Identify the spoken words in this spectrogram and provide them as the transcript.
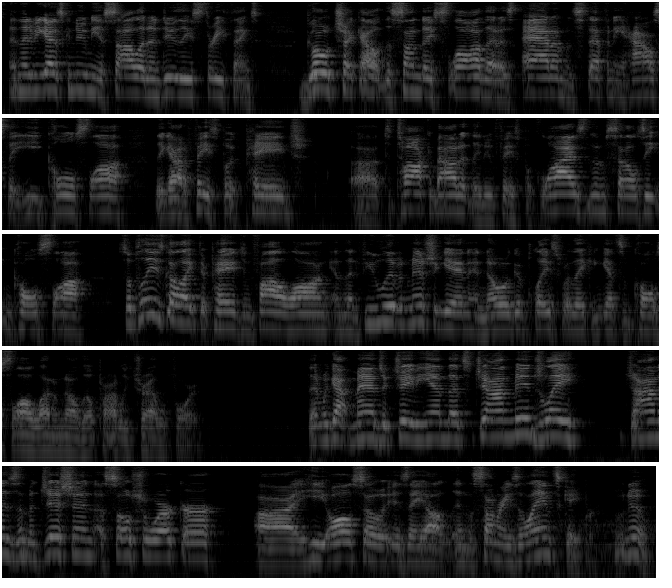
And then if you guys can do me a solid and do these three things, go check out the Sunday Slaw. That is Adam and Stephanie House. They eat coleslaw. They got a Facebook page uh, to talk about it. They do Facebook Lives themselves eating coleslaw. So please go like their page and follow along. And then if you live in Michigan and know a good place where they can get some coleslaw, let them know. They'll probably travel for it. Then we got Magic JBM. That's John Midgley. John is a magician, a social worker. Uh, he also is a, uh, in the summer, he's a landscaper. Who knew?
